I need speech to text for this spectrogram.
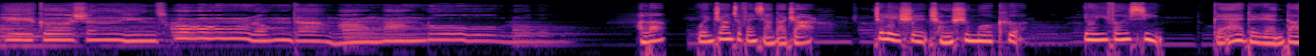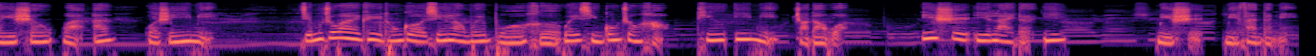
一个身影从容的忙忙碌碌。好了。文章就分享到这儿，这里是城市默客，用一封信给爱的人道一声晚安。我是一米，节目之外可以通过新浪微博和微信公众号听一米找到我。一是依赖的依，米是米饭的米。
